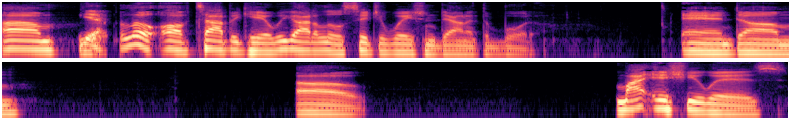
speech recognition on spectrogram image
Um, Yeah. a little off topic here. We got a little situation down at the border, and um, uh, my issue is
